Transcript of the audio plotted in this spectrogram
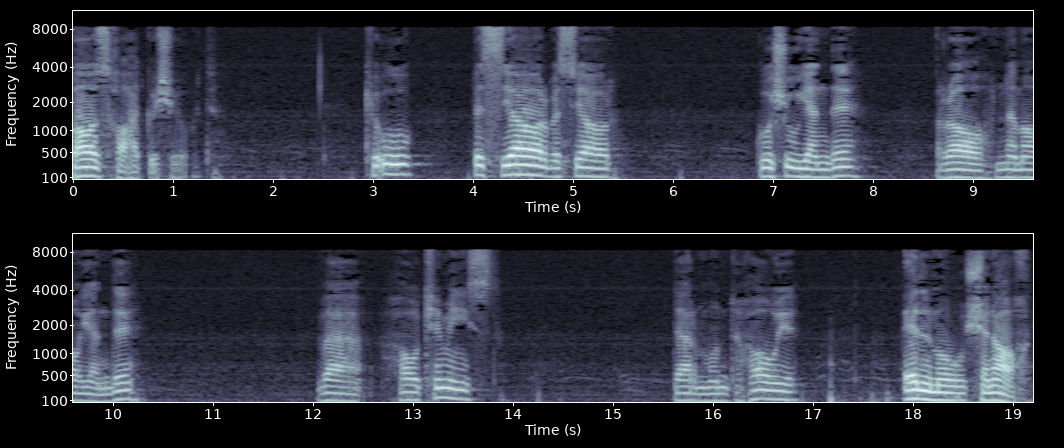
باز خواهد گشود که او بسیار بسیار گشوینده راه نماینده و حاکمی است در منتهای علم و شناخت.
